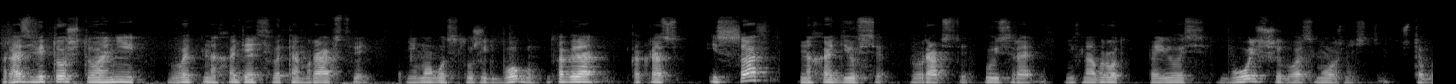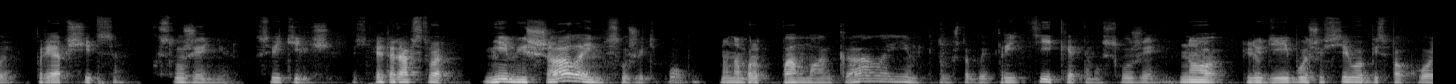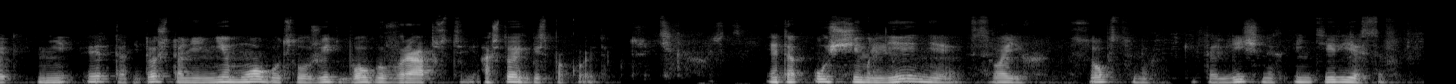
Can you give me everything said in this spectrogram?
Разве то, что они, в, находясь в этом рабстве, не могут служить Богу? Когда как раз Исаф находился в рабстве у Израиля, у них наоборот появилось больше возможностей, чтобы приобщиться к служению в святилище. То есть это рабство не мешало им служить Богу, но наоборот помогало им, чтобы прийти к этому служению. Но людей больше всего беспокоит не это, не то, что они не могут служить Богу в рабстве. А что их беспокоит? Это ущемление своих собственных каких-то личных интересов.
